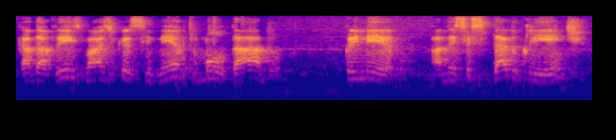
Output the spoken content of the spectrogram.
cada vez mais de crescimento moldado, primeiro, a necessidade do cliente,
